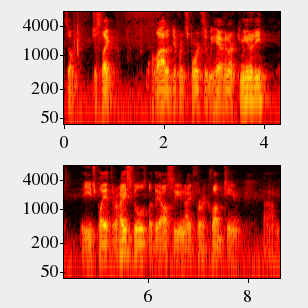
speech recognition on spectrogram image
So just like a lot of different sports that we have in our community, they each play at their high schools, but they also unite for a club team. Um,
